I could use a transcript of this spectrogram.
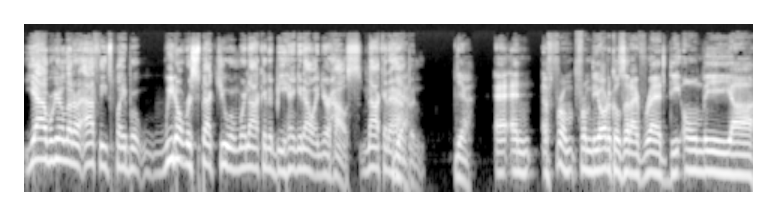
yeah we're going to let our athletes play but we don't respect you and we're not going to be hanging out in your house. Not going to Yeah. happen. A- and uh, from from the articles that I've read, the only uh,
